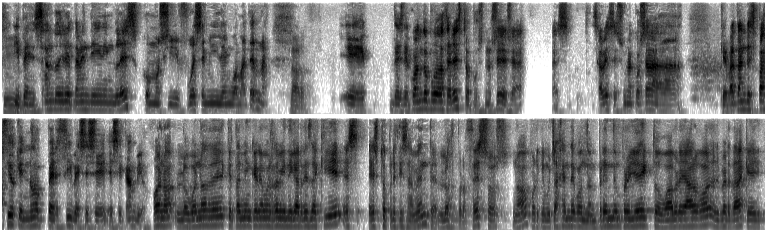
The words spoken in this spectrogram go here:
y Mm, pensando directamente en inglés como si fuese mi lengua materna. Claro. Eh, ¿Desde cuándo puedo hacer esto? Pues no sé, o sea, es- ¿sabes? Es una cosa que va tan despacio que no percibes ese, ese cambio. Bueno, lo bueno de que también queremos reivindicar desde aquí es esto precisamente, los procesos, ¿no? Porque mucha gente cuando emprende un proyecto o abre algo, es verdad que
